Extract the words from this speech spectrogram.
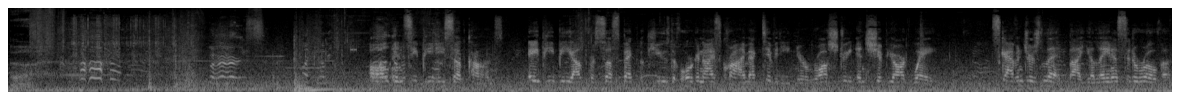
Burns. All NCPD subcons. APB out for suspect accused of organized crime activity near Ross Street and Shipyard Way. Scavengers led by Yelena Sidorova,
